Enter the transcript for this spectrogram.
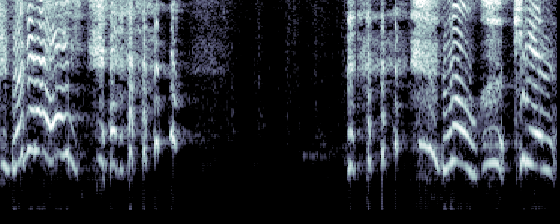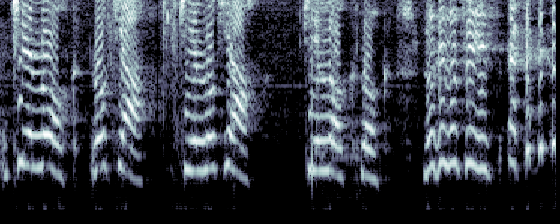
Look at that head! Whoa! Kian, Kian, look! Look here! Kian, look here! Kian, look, look! Look at the face!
